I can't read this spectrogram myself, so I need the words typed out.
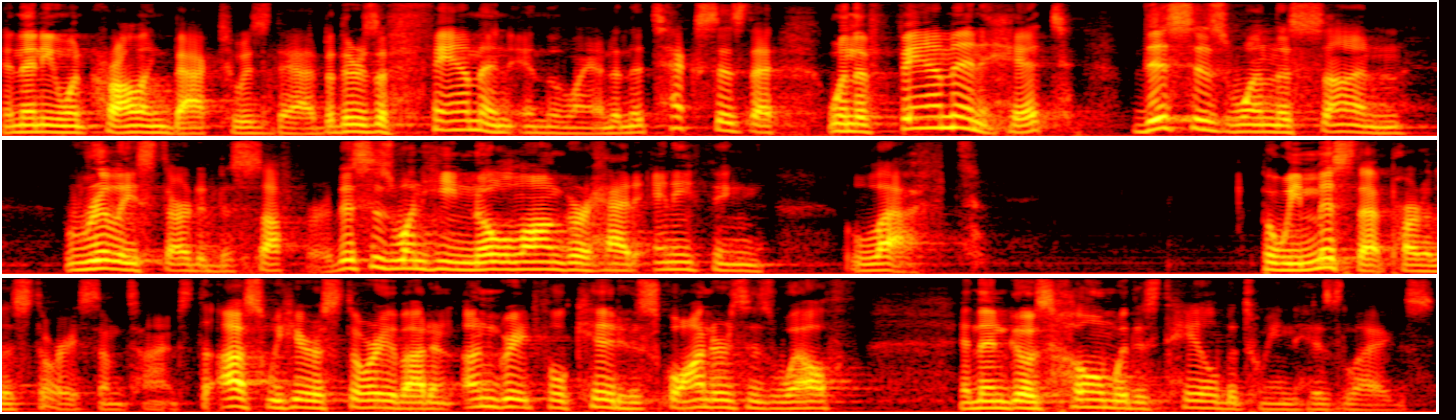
and then he went crawling back to his dad. But there's a famine in the land. And the text says that when the famine hit, this is when the son really started to suffer. This is when he no longer had anything left. But we miss that part of the story sometimes. To us, we hear a story about an ungrateful kid who squanders his wealth and then goes home with his tail between his legs.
